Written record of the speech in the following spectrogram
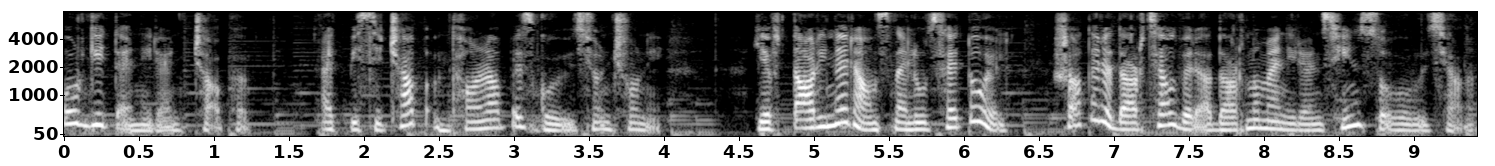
որ գիտեն իրենց ճափը։ Այդպիսի ճափ ընդհանրապես գոյություն չունի։ Եվ տարիներ անցնելուց հետո էլ շատերը դարձյալ վերադառնում են իրենց հին սովորությանը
